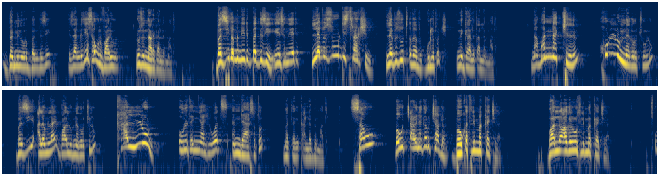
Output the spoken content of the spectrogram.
በሚኖሩበት ጊዜ የዛን ጊዜ ሰውን value lose እናደርጋለን ማለት ነው። በዚህ በምንሄድበት ጊዜ ይህን ስንሄድ ለብዙ distraction ለብዙ ጥበብ ጉድለቶች እንጋለጣለን ማለት ነው እና ማናችንንም ሁሉን ነገሮች ሁሉ በዚህ ዓለም ላይ ባሉ ነገሮች ሁሉ ካሉን እውነተኛ ሕይወት እንዳያስቱን መጠንቀቅ አለብን ማለት ነው። ሰው በውጫዊ ነገር ብቻ አይደለም፣ በእውቀት ሊመካ ይችላል። ባለው አገልግሎት ሊመካ ይችላል። ጥሩ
